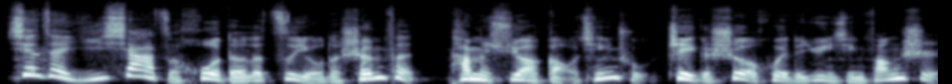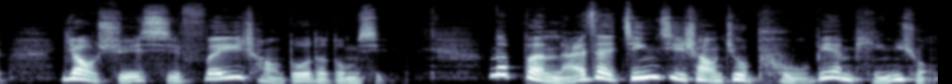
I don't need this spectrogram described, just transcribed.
现在一下子获得了自由的身份，他们需要搞清楚这个社会的运行方式，要学习非常多的东西。那本来在经济上就普遍贫穷，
